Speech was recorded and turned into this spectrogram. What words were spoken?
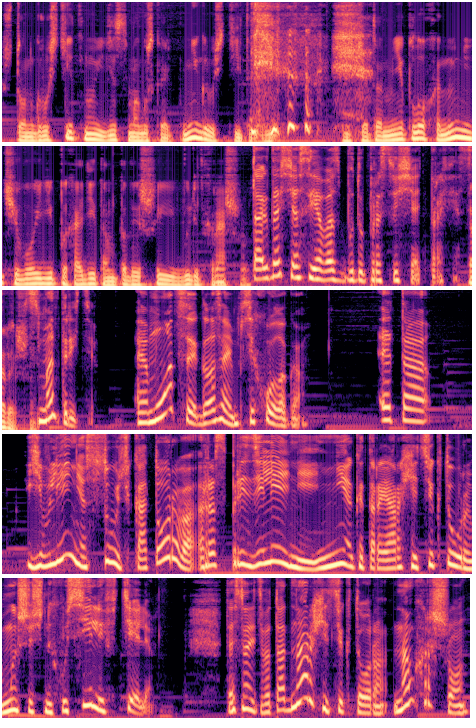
что он грустит, ну, единственное могу сказать, не грусти. Что-то мне плохо, ну ничего, иди походи там, подыши, и будет хорошо. Тогда сейчас я вас буду просвещать, профессор. Хорошо. Смотрите, эмоции глазами психолога – это явление, суть которого – распределение некоторой архитектуры мышечных усилий в теле. То есть, смотрите, вот одна архитектура – нам хорошо,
